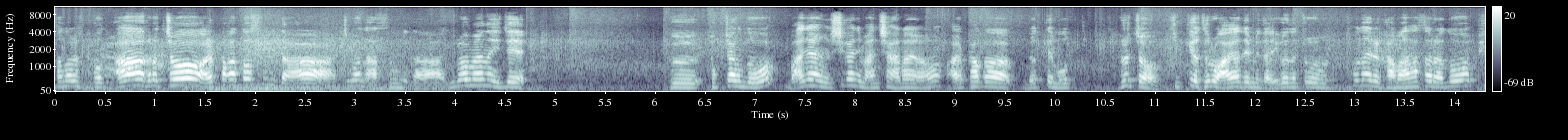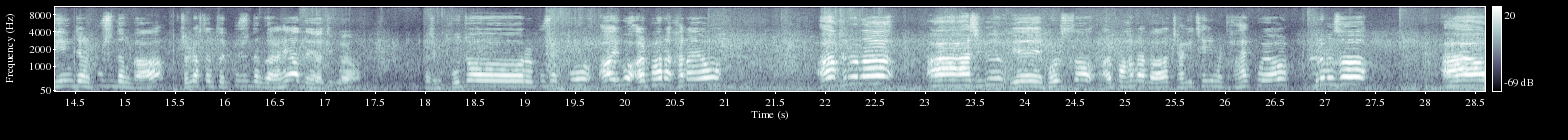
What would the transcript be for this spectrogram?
터널 스쿼드 아 그렇죠 알파가 떴습니다 찍어놨습니다 이러면은 이제 그 독장도 마냥 시간이 많지 않아요. 알파가 몇 대 못 그렇죠. 깊게 들어와야 됩니다. 이거는 좀 손해를 감안하더라도 비행장을 부시든가 전략센터를 부시든가 해야 돼요 지금. 자, 지금 도저를 부셨고 아 이거 알파 하나 가나요? 아 그러나 아 지금 예 벌써 알파 하나가 자기 책임을 다 했고요. 그러면서 아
